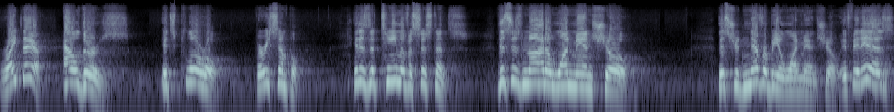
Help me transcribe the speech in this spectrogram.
Right there. Elders. It's plural. Very simple. It is a team of assistants. This is not a one man show. This should never be a one man show. If it is,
